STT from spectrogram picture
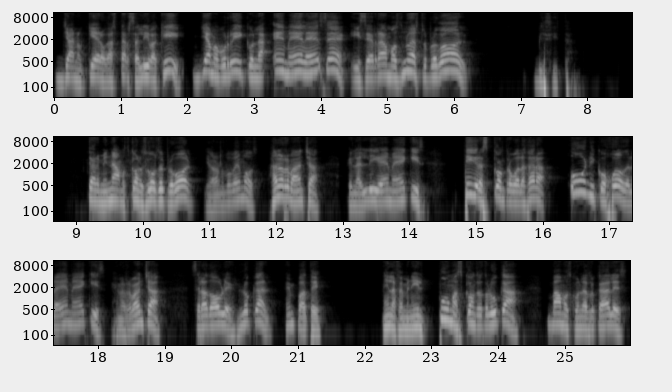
Ya no quiero gastar saliva aquí. Ya me aburrí con la MLS y cerramos nuestro Pro Gol. Visita. Terminamos con los juegos del Pro Gol y ahora nos movemos a la revancha en la Liga MX. Tigres contra Guadalajara. Único juego de la MX en la revancha será doble, local, empate. En la femenil, Pumas contra Toluca. Vamos con las locales.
